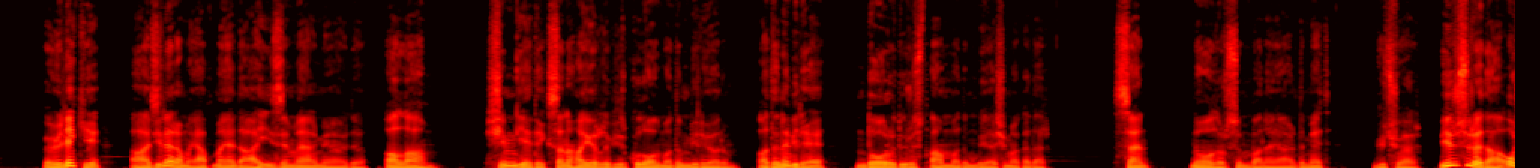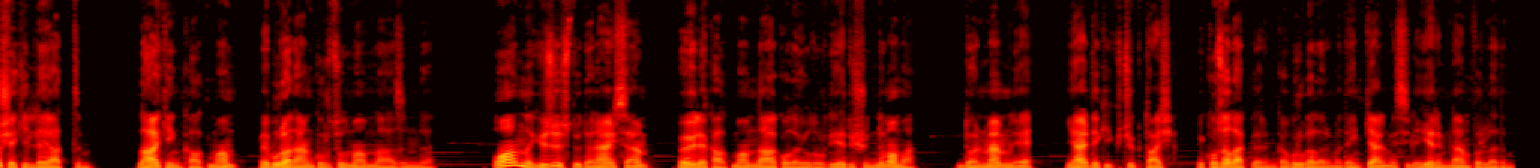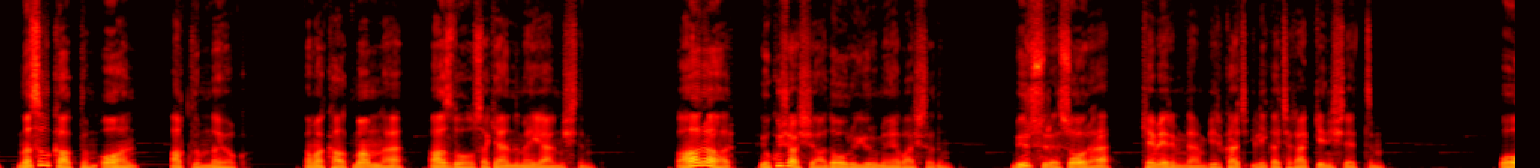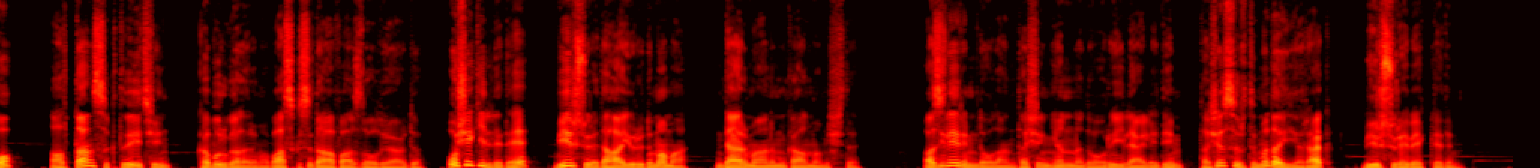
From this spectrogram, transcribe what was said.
Öyle ki acil arama yapmaya dahi izin vermiyordu. Allah'ım, şimdiye dek sana hayırlı bir kul olmadım biliyorum. Adını bile doğru dürüst anmadım bu yaşıma kadar. Sen ne olursun bana yardım et, güç ver. Bir süre daha o şekilde yattım. Lakin kalkmam ve buradan kurtulmam lazımdı. O anda yüzüstü dönersem öyle kalkmam daha kolay olur diye düşündüm ama dönmemle yerdeki küçük taş ve kozalakların kaburgalarıma denk gelmesiyle yerimden fırladım. Nasıl kalktım o an aklımda yok. Ama kalkmamla az da olsa kendime gelmiştim. Ağır ağır yokuş aşağı doğru yürümeye başladım. Bir süre sonra kemerimden birkaç ilik açarak genişlettim. O alttan sıktığı için kaburgalarıma baskısı daha fazla oluyordu. O şekilde de bir süre daha yürüdüm ama dermanım kalmamıştı. Az ilerimde olan taşın yanına doğru ilerledim, taşa sırtımı dayayarak bir süre bekledim.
